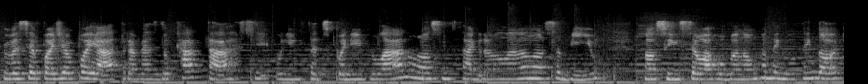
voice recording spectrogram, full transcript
que você pode apoiar através do Catarse. O link está disponível lá no nosso Instagram, lá na nossa bio. Nosso Insta é o arroba não contém glúten doc.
